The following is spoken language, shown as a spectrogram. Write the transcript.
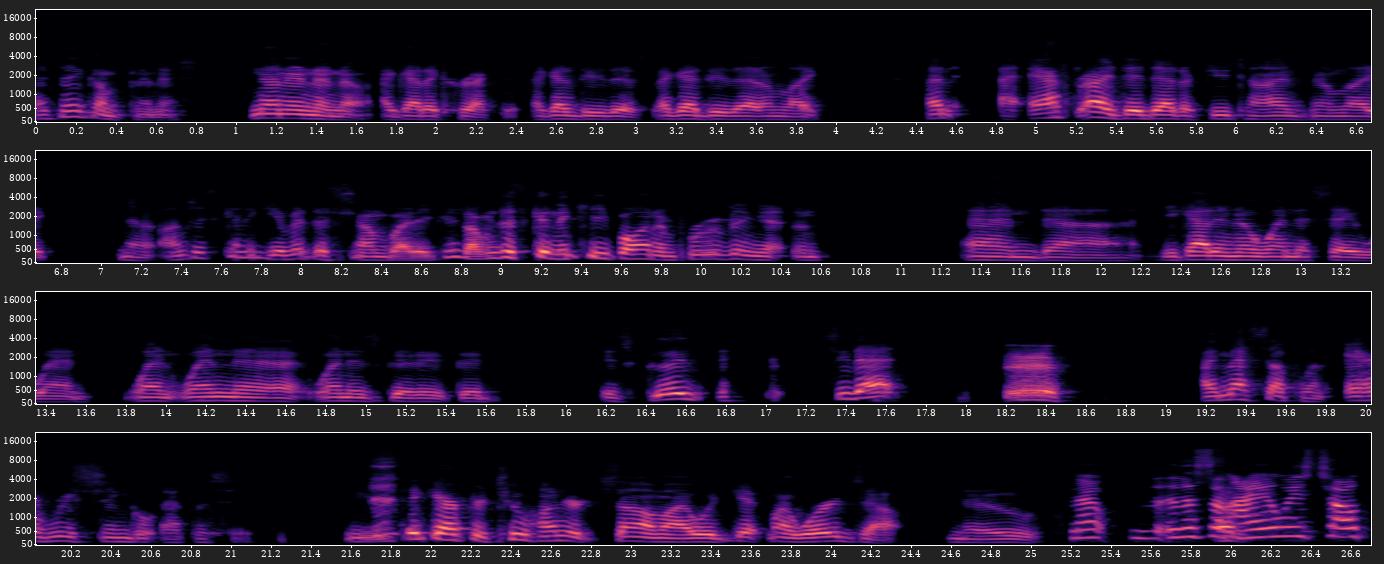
I think I'm finished. No, no, no, no. I got to correct it. I got to do this. I got to do that. I'm like, and after I did that a few times, and I'm like, no, I'm just going to give it to somebody because I'm just going to keep on improving it. And and uh, you got to know when to say when. When when uh, when is good is good is good. See that? I mess up on every single episode. You think after 200 some, I would get my words out. No. No, listen, I always tell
